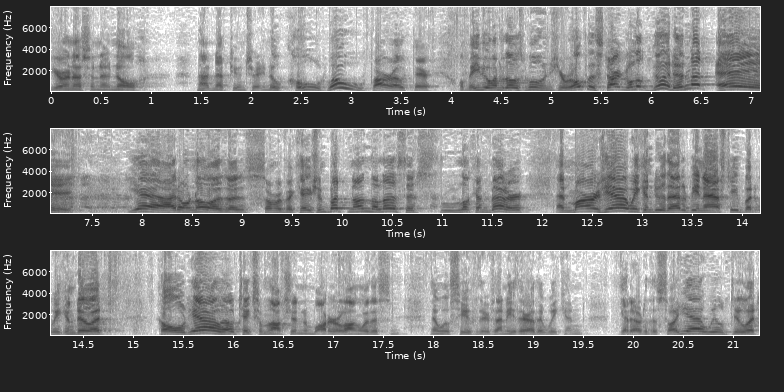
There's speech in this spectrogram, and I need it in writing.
Uranus and uh, no, not Neptune, sorry, no cold. Whoa, far out there. Well, maybe one of those moons. Europa's starting to look good, isn't it? Hey, yeah, I don't know as a summer vacation, but nonetheless, it's looking better. And Mars, yeah, we can do that. It'd be nasty, but we can do it. Cold, yeah, we'll take some oxygen and water along with us, and then we'll see if there's any there that we can get out of the soil. Yeah, we'll do it.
